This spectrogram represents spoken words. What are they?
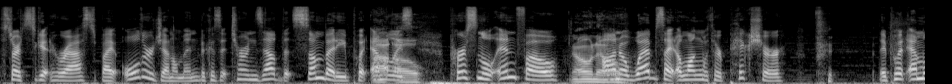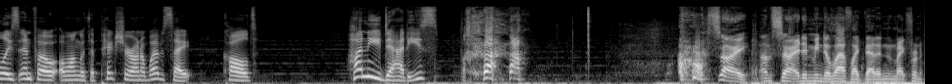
starts to get harassed by older gentlemen because it turns out that somebody put Emily's Uh-oh. personal info Oh, no. on a website along with her picture. they put Emily's info along with a picture on a website called Honey Daddies. sorry, I'm sorry. I didn't mean to laugh like that into the microphone.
